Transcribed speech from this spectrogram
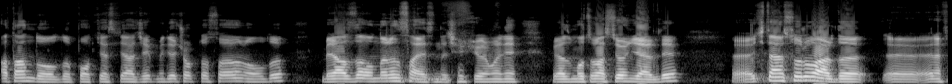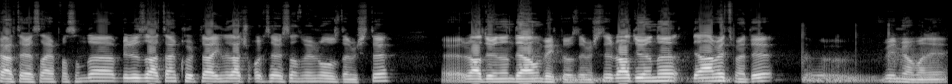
atan da oldu. Podcast gelecek mi diye çok da soran oldu. Biraz da onların sayesinde çekiyorum. Hani biraz motivasyon geldi. Ee, iki tane soru vardı e, NFL TV sayfasında. Biri zaten kulüpler liginde daha çok vakit ayırırsanız memnun oluruz demişti. E, radyonun devamı bekliyoruz demişti. Radyonun devam etmedi. Ee, bilmiyorum hani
